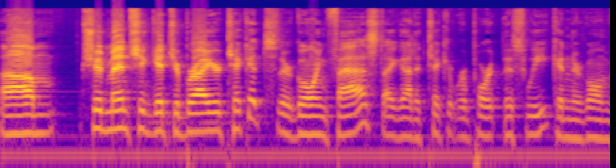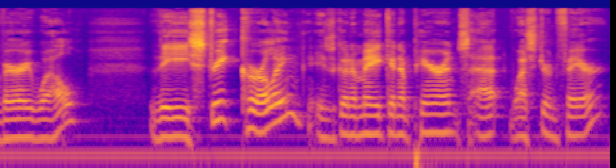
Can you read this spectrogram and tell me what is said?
Um, should mention get your Brier tickets. They're going fast. I got a ticket report this week and they're going very well. The street curling is going to make an appearance at Western Fair.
